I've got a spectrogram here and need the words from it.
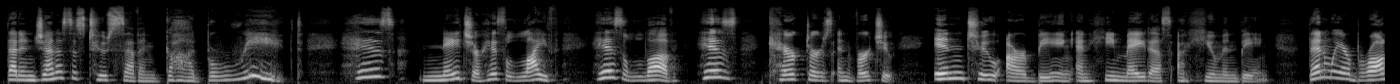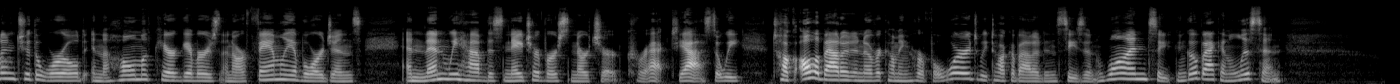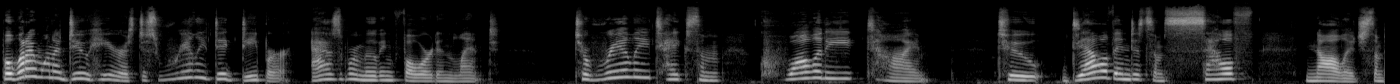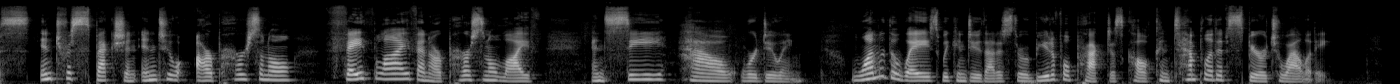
That in Genesis 2 7, God breathed his nature, his life, his love, his characters and virtue into our being, and he made us a human being. Then we are brought into the world in the home of caregivers and our family of origins. And then we have this nature versus nurture. Correct. Yeah. So we talk all about it in Overcoming Hurtful Words. We talk about it in season one. So you can go back and listen. But what I want to do here is just really dig deeper as we're moving forward in Lent to really take some quality time to delve into some self knowledge, some introspection into our personal faith life and our personal life and see how we're doing. One of the ways we can do that is through a beautiful practice called contemplative spirituality.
